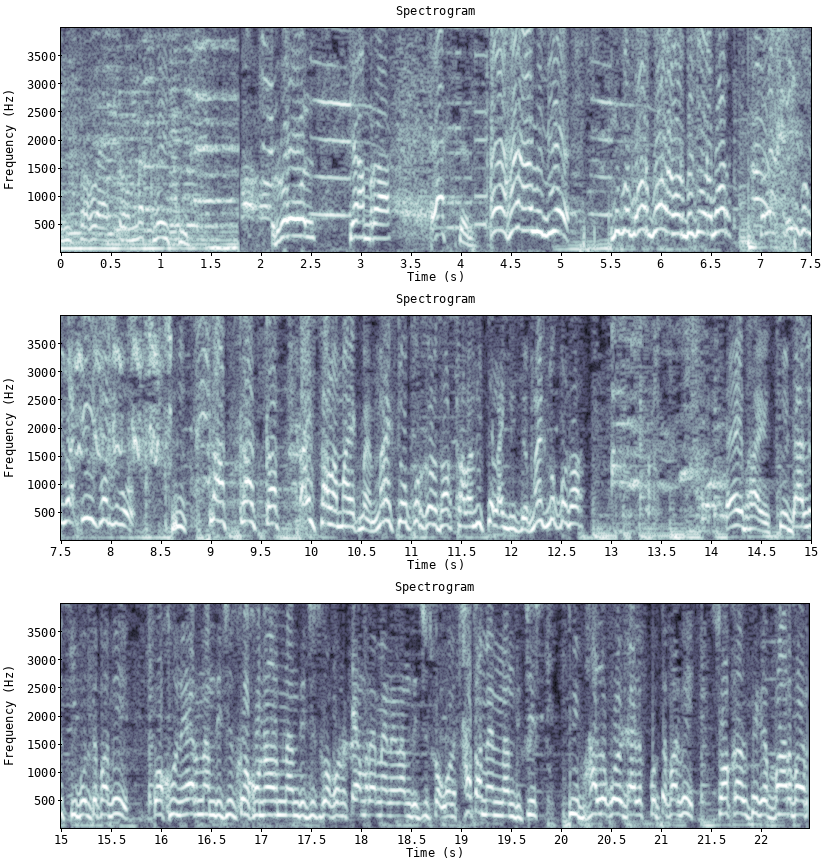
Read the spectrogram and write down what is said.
ই সালা একটা রান্না খেয়েছি রোল ক্যামেরা অ্যাকশন হ্যাঁ হ্যাঁ আমি বিয়ে মুখে ভর ভর আমার বেশি ভর সালা কি করব কি ছেড়ে দেবো কাট কাট কাট এই সালা মাইক ম্যান মাইকটা উপর করে ধর সালা নিচে লাগিয়ে দিচ্ছে মাইক উপর ধর এই ভাই তুই ডায়লগ কি বলতে পারবি? কখন এর নাম দিচ্ছিস কখন আর নাম দিচ্ছিস কখন ক্যামেরাম্যানের নাম দিচ্ছিস কখন ছাতা ম্যান নাম দিচ্ছিস তুই ভালো করে ডায়লগ করতে পারবি? সকাল থেকে বারবার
